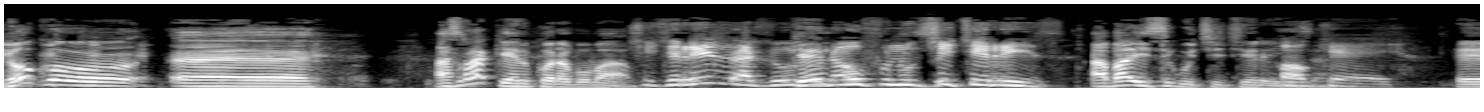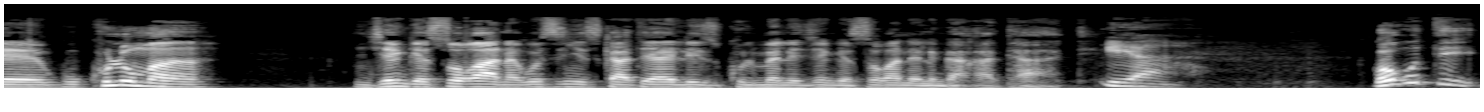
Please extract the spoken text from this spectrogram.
Lokho eh asirageni khona bobaba. Chichiriza dludlu na ufuna ukuchichiriza abayisi kuchichiriza okay. Eh kukhuluma njengesokana kwesinye isikhathi ayalizikhulumele njengesokana lingakathathi ya. Ngokuthi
